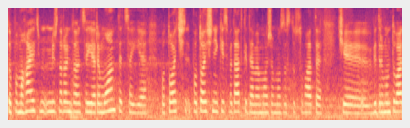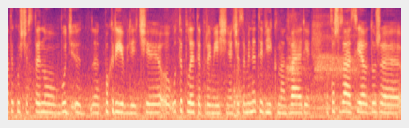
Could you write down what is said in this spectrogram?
допомагають міжнародні донори. Це є ремонти, це є поточні, поточні якісь видатки, де ми можемо застосувати чи відремонтувати якусь частину е, покрівлі, чи утеплити приміщення, чи замінити вікна, двері. Це що зараз є дуже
